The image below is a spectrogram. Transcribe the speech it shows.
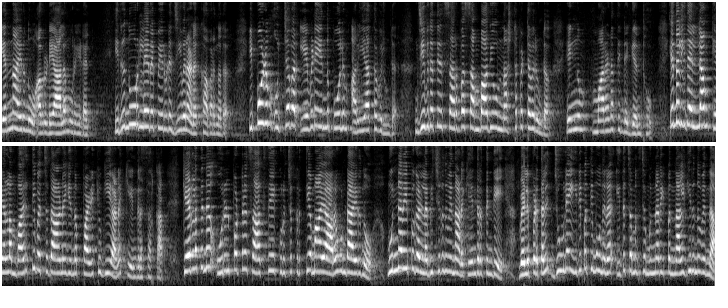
എന്നായിരുന്നു അവരുടെ അലമുറയിടൽ ഇരുന്നൂറിലേറെ പേരുടെ ജീവനാണ് കവർന്നത്. ഇപ്പോഴും ഉറ്റവർ എവിടെയെന്ന് പോലും അറിയാത്തവരുണ്ട്. ജീവിതത്തിൽ സർവസമ്പാദ്യവും നഷ്ടപ്പെട്ടവരുണ്ട്. എങ്ങും മരണത്തിന്റെ ഗന്ധവും. എന്നാൽ ഇതെല്ലാം കേരളം വരുത്തി വച്ചതാണ് എന്ന് പഴിക്കുകയാണ് കേന്ദ്ര സർക്കാർ. കേരളത്തിന് ഉരുൾപൊട്ടൽ സാധ്യതയെക്കുറിച്ച് കൃത്യമായ അറിവുണ്ടായിരുന്നോ. മുന്നറിയിപ്പുകൾ ലഭിച്ചിരുന്നുവെന്നാണ് കേന്ദ്രത്തിന്റെ വെളിപ്പെടുത്തൽ. ജൂലൈ ഇരുപത്തിമൂന്നിന് ഇത് സംബന്ധിച്ച മുന്നറിയിപ്പ് നൽകിയിരുന്നുവെന്ന്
